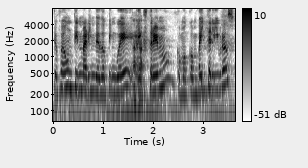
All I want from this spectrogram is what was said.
que fue un Tin Marín de Doping Way Ajá. extremo, como con 20 libros.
